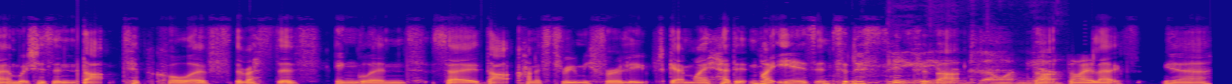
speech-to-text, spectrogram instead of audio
Um, which isn't that typical of the rest of England, so that kind of threw me for a loop to get my head, in, my ears into listening to that that one. Yeah. that dialect. Yeah,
